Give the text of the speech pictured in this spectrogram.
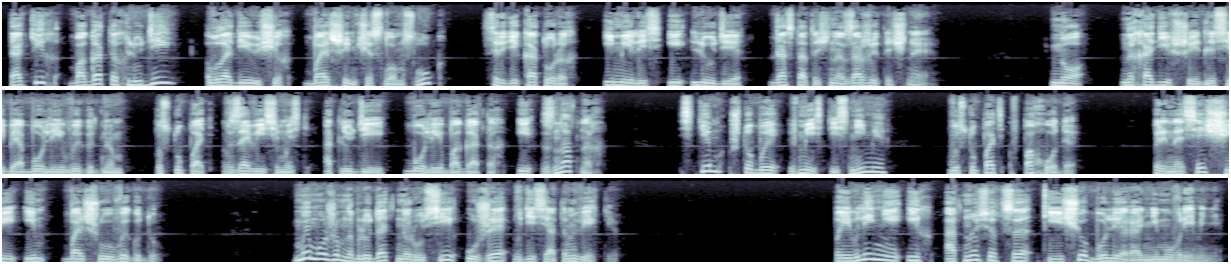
Таких богатых людей, владеющих большим числом слуг, среди которых имелись и люди достаточно зажиточные, но находившие для себя более выгодным поступать в зависимость от людей более богатых и знатных, с тем, чтобы вместе с ними выступать в походы, приносящие им большую выгоду. Мы можем наблюдать на Руси уже в X веке. Появление их относится к еще более раннему времени.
